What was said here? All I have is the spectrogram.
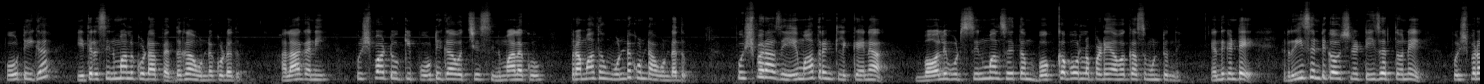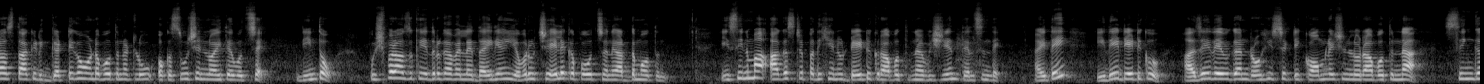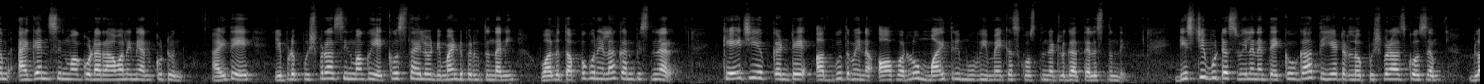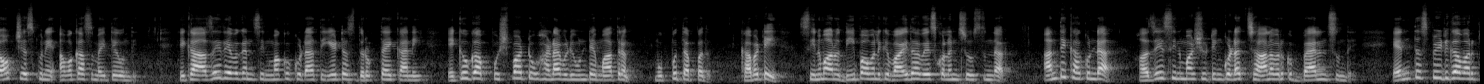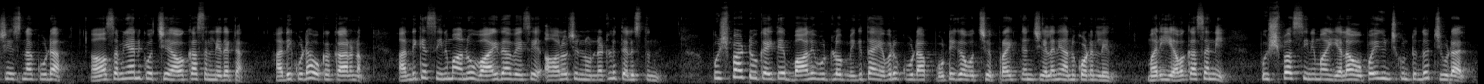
పోటీగా ఇతర సినిమాలు కూడా పెద్దగా ఉండకూడదు. అలాగని పుష్ప టూకి పోటీగా వచ్చే సినిమాలకు ప్రమాదం ఉండకుండా ఉండదు. పుష్పరాజు ఏమాత్రం క్లిక్ అయినా బాలీవుడ్ సినిమాలు సైతం బొక్కబోర్ల పడే అవకాశం ఉంటుంది. ఎందుకంటే రీసెంట్గా వచ్చిన టీజర్తోనే పుష్పరాజు తాకిడి గట్టిగా ఉండబోతున్నట్లు ఒక సూచనలు అయితే వచ్చాయి. దీంతో పుష్పరాజుకు ఎదురుగా వెళ్ళే ధైర్యం ఎవరూ చేయలేకపోవచ్చని అర్థమవుతుంది. ఈ సినిమా ఆగస్టు పదిహేను డేటుకు రాబోతున్న విషయం తెలిసిందే. అయితే ఇదే డేటుకు అజయ్ దేవగన్ రోహిత్ శెట్టి కాంబినేషన్లో రాబోతున్న సింగం అగన్ సినిమా కూడా రావాలని అనుకుంటుంది. అయితే ఇప్పుడు పుష్పరాజ్ సినిమాకు ఎక్కువ స్థాయిలో డిమాండ్ పెరుగుతుందని వాళ్ళు తప్పుకునేలా కనిపిస్తున్నారు. కేజీఎఫ్ కంటే అద్భుతమైన ఆఫర్లు మైత్రి మూవీ మేకర్స్కి వస్తున్నట్లుగా తెలుస్తుంది. డిస్ట్రిబ్యూటర్స్ వీలైనంత ఎక్కువగా థియేటర్లో పుష్పరాజ్ కోసం బ్లాక్ చేసుకునే అవకాశం అయితే ఉంది. ఇక అజయ్ దేవగన్ సినిమాకు కూడా థియేటర్స్ దొరుకుతాయి కానీ ఎక్కువగా పుష్ప టూ హడావిడి ఉంటే మాత్రం ముప్పు తప్పదు. కాబట్టి సినిమాను దీపావళికి వాయిదా వేసుకోవాలని చూస్తున్నారు. అంతేకాకుండా అజయ్ సినిమా షూటింగ్ కూడా చాలా వరకు బ్యాలెన్స్ ఉంది. ఎంత స్పీడ్గా వర్క్ చేసినా కూడా ఆ సమయానికి వచ్చే అవకాశం లేదట. అది కూడా ఒక కారణం. అందుకే సినిమాను వాయిదా వేసే ఆలోచనలు ఉన్నట్లు తెలుస్తుంది. పుష్ప టూకి అయితే బాలీవుడ్లో మిగతా ఎవరు కూడా పోటీగా వచ్చే ప్రయత్నం చేయాలని అనుకోవడం లేదు. మరి ఈ అవకాశాన్ని పుష్ప సినిమా ఎలా ఉపయోగించుకుంటుందో చూడాలి.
